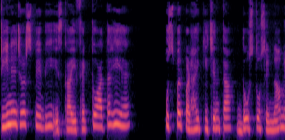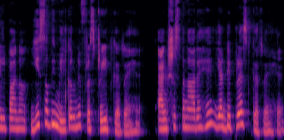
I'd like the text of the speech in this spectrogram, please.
टीनेजर्स पे भी इसका इफ़ेक्ट तो आता ही है। उस पर पढ़ाई की चिंता, दोस्तों से ना मिल पाना, ये सब भी मिलकर उन्हें फ्रस्ट्रेट कर रहे हैं एंक्शस बना रहे हैं या डिप्रेस्ड कर रहे हैं।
